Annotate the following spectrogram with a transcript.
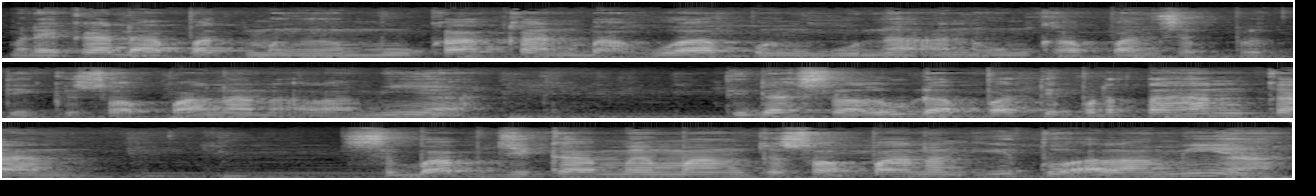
mereka dapat mengemukakan bahwa penggunaan ungkapan seperti kesopanan alamiah tidak selalu dapat dipertahankan. Sebab jika memang kesopanan itu alamiah,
